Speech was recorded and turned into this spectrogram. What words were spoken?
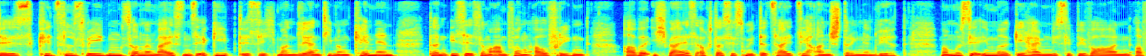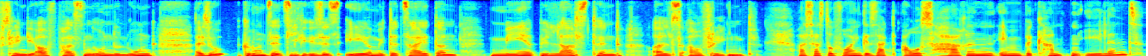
des Kitzels wegen, sondern meistens ergibt es sich. Man lernt jemanden kennen, dann ist es am Anfang aufregend, aber ich weiß auch, dass es mit der Zeit sehr anstrengend wird. Man muss ja immer Geheimnisse bewahren, aufs Handy aufpassen und und und. Also grundsätzlich ist es eher mit der Zeit dann mehr belastend als aufregend. Was hast du vorhin gesagt? Ausharren im bekannten Elend?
